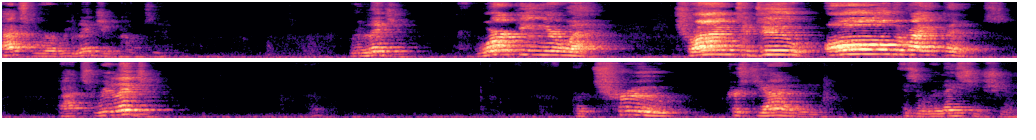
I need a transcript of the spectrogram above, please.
That's where religion comes in. Religion. Working your way. Trying to do all the right things. That's religion. But true Christianity is a relationship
